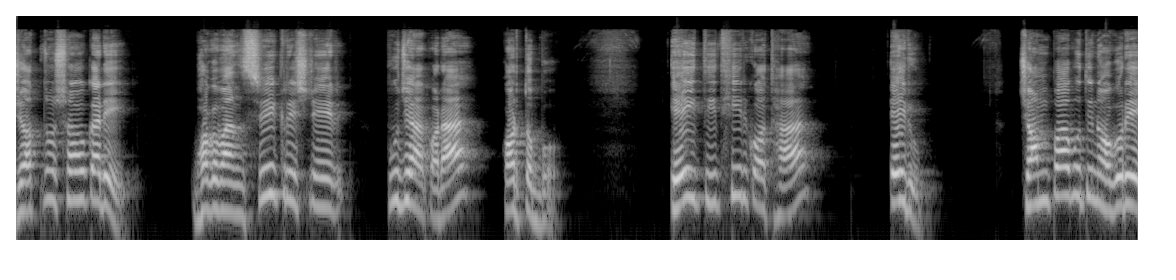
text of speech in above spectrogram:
যত্ন সহকারে ভগবান শ্রীকৃষ্ণের পূজা করা কর্তব্য। এই তিথির কথা এইরূপ। চম্পাবতী নগরে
